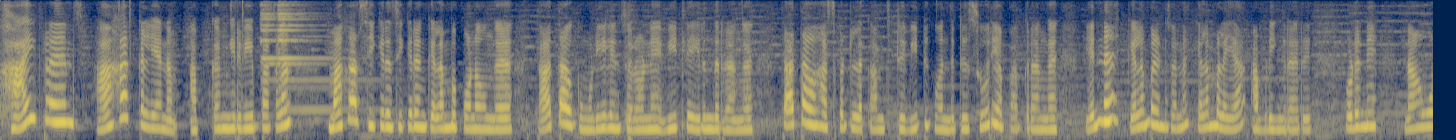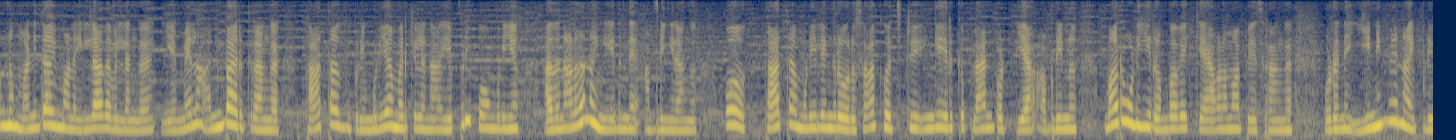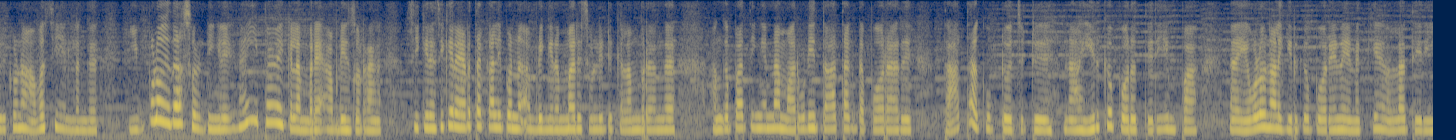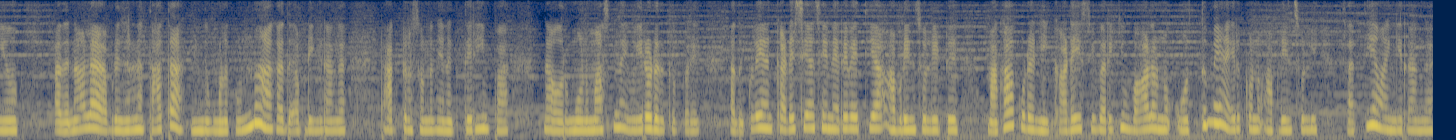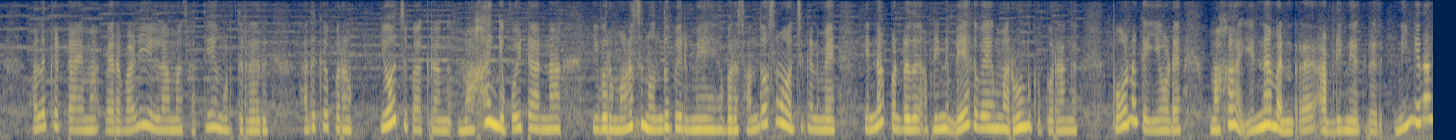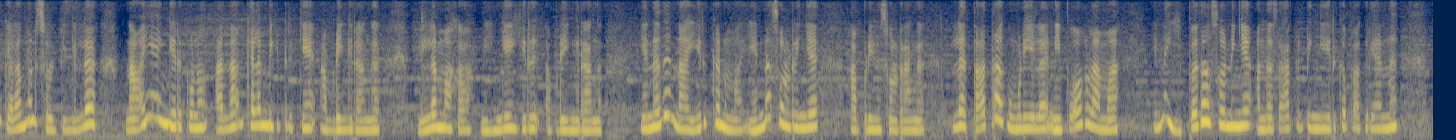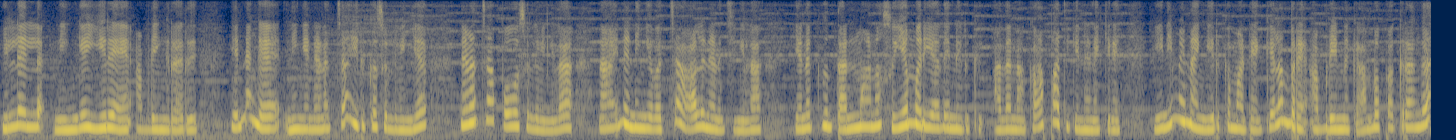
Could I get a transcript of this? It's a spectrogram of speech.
Hi friends ஆஹா கல்யாணம். Upcoming review பார்க்கலாம். மகா சீக்கிரம் சீக்கிரம் கிளம்ப போனவங்க. தாத்தாவுக்கு முடியலைன்னு சொன்னோன்னே வீட்டில் இருந்துடுறாங்க. தாத்தாவை ஹாஸ்பிட்டலில் காமிச்சிட்டு வீட்டுக்கு வந்துட்டு சூர்யா பார்க்குறாங்க. என்ன? கிளம்புறேன்னு சொன்னால் கிளம்பலையா? அப்படிங்கிறாரு. உடனே நான் ஒன்றும் மனிதாபிமானம் இல்லாதவில்லைங்க என் மேலே அன்பாக இருக்கிறாங்க. தாத்தாவுக்கு இப்படி முடியாமல் இருக்கல நான் எப்படி போக முடியும்? அதனால தான் நான் இங்கே இருந்தேன். அப்படிங்கிறாங்க. ஓ தாத்தா முடியலைங்கிற ஒரு சாக்கு வச்சுட்டு இங்கே இருக்க பிளான் போட்டியா? அப்படின்னு மறுபடியும் ரொம்பவே கேவலமாக பேசுகிறாங்க உடனே இனிமேல் நான் இப்படி இருக்கணும் அவசியம் இல்லைங்க. இவ்வளோ இதாக சொல்லிட்டீங்களே நான் இப்போவே கிளம்புறேன் அப்படின்னு சொல்கிறாங்க சீக்கிரம் சீக்கிரம் இடத்த காலி பண்ணு அப்படிங்கிற மாதிரி சொல்லிட்டு கிளம்புறாங்க. அங்கே பார்த்தீங்கன்னா மறுபடியும் தாத்தா கிட்ட போகிறாரு தாத்தா கூப்பிட்டு வச்சுட்டு நான் இருக்க போகிறது தெரியும்ப்பா நான் எவ்வளோ நாளைக்கு இருக்க போகிறேன்னு எனக்கே நல்லா தெரியும். அதனால் அப்படின்னு சொன்னால் தாத்தா நீங்கள் உங்களுக்கு ஒன்றும் ஆகாது அப்படிங்கிறாங்க. டாக்டர் சொன்னது எனக்கு தெரியும்ப்பா நான் ஒரு மூணு மாதம் தான் உயிரோடு இருக்க போகிறேன் அதுக்குள்ளே எனக்கு கடைசி ஆசையை நிறைவேற்றியா அப்படின்னு சொல்லிட்டு மகா கூட நீ கடைசி வரைக்கும் வாழணும் ஒத்துமையாக இருக்கணும் அப்படின்னு சொல்லி சத்தியம் வாங்கிடுறாங்க. வலுக்கட்டாயமாக வேறு வழி இல்லாமல் சத்தியம் கொடுத்துட்றாரு. அதுக்கப்புறம் யோசிச்சு பார்க்குறாங்க மகா இங்கே போயிட்டாருன்னா இவர் மனசு நொந்து போயிருமே அவரை சந்தோஷமாக வச்சுக்கணுமே என்ன பண்ணுறது அப்படின்னு வேக வேகமாக ரூமுக்கு போகிறாங்க போன கையோட மகா என்ன பண்ணுற அப்படின்னு கேட்குறாரு நீங்கள் தான் கிளம்புன்னு சொல்லிட்டீங்கல்ல நான் ஏன் இங்கே இருக்கணும்? அதான் கிளம்பிக்கிட்டு இருக்கேன் அப்படிங்கிறாங்க. இல்லை மகா நீங்கள் இரு அப்படிங்கிறாங்க. என்னது நான் இருக்கணுமா? என்ன சொல்கிறீங்க அப்படின்னு சொல்கிறாங்க இல்லை தாத்தாவுக்கு முடியல. நீ போகலாமா? என்ன இப்போ தான் சொன்னீங்க? அந்த சாக்கெட்டு இங்கே இருக்க பார்க்குறியான்னு இல்லை இல்லை. நீங்கள் இரேன் அப்படிங்கிறாரு. என்னங்க? நீங்கள் நினச்சா இருக்க சொல்லுவீங்க? நினச்சா போக சொல்லுவீங்களா? நான் என்ன நீங்கள் வச்ச ஆள் நினச்சிங்களா? எனக்கு தன்மானம் சுயமரியாதைன்னு இருக்குது அதை நான் காப்பாற்றிக்க நினைக்கிறேன். இனிமேல் நான் இங்கே இருக்க மாட்டேன். கிளம்புறேன் அப்படின்னு கிளம்ப பார்க்குறாங்க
